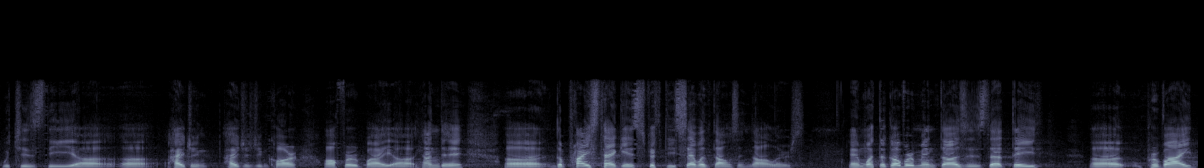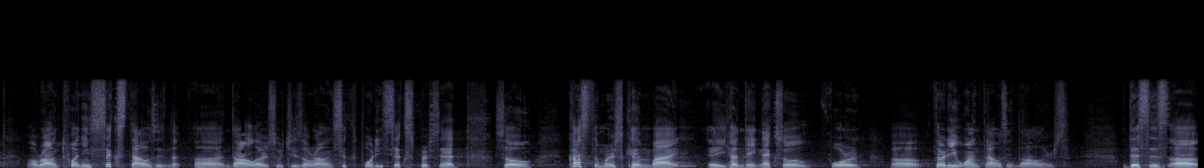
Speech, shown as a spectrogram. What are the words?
which is the hydrogen, hydrogen car offered by Hyundai, the price tag is $57,000. And what the government does is that they provide around $26,000, uh, which is around 46%. So customers can buy a Hyundai Nexo for uh, $31,000. This is uh,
